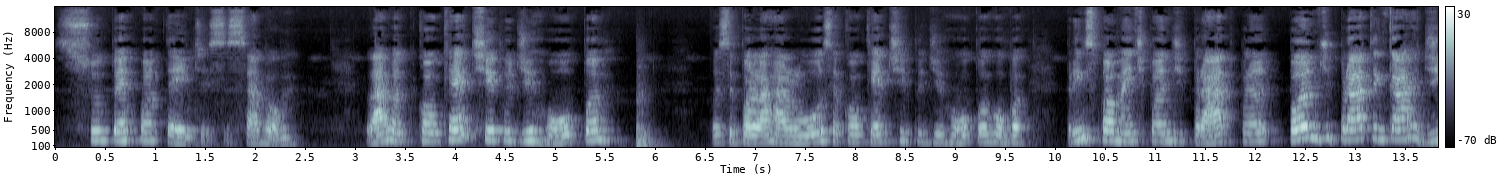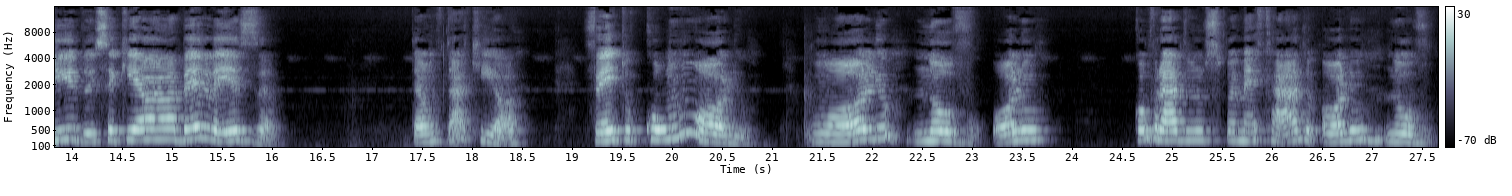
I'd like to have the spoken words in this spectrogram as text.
Super potente esse sabão. Lava qualquer tipo de roupa. Você pode lavar louça, qualquer tipo de roupa, roupa Principalmente pano de prato. Pano de prato encardido. Isso aqui é uma beleza. Então, tá aqui, ó. Feito com um óleo. Um óleo novo. Óleo comprado no supermercado. Óleo novo.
